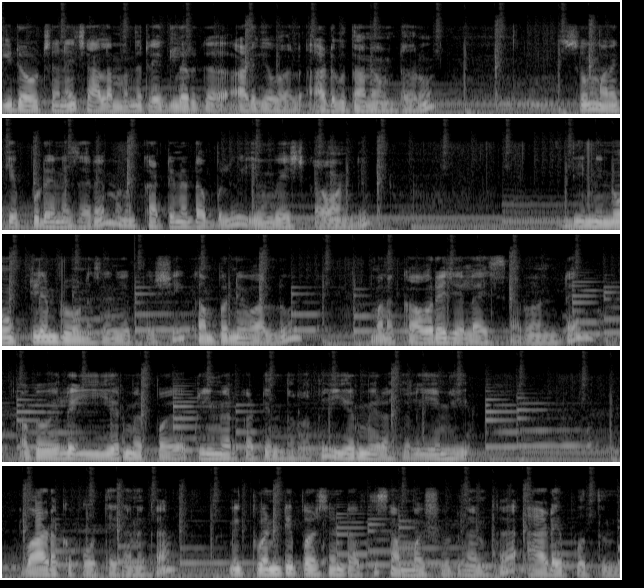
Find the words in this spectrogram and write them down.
ఈ డౌట్స్ అనేవి చాలామంది రెగ్యులర్గా అడిగేవాళ్ళు అడుగుతూనే ఉంటారు. సో మనకి ఎప్పుడైనా సరే మనం కట్టిన డబ్బులు ఏం వేస్ట్ కావండి. దీన్ని నో క్లెయిమ్ బోనస్ అని చెప్పేసి కంపెనీ వాళ్ళు మన కవరేజ్ ఎలా ఇస్తారు అంటే ఒకవేళ ఈ ఇయర్ మీరు ప్రీమియర్ కట్టిన తర్వాత ఈ ఇయర్ మీరు అసలు ఏమి వాడకపోతే కనుక మీకు twenty percent of the sum assured కనుక యాడ్ అయిపోతుంది.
